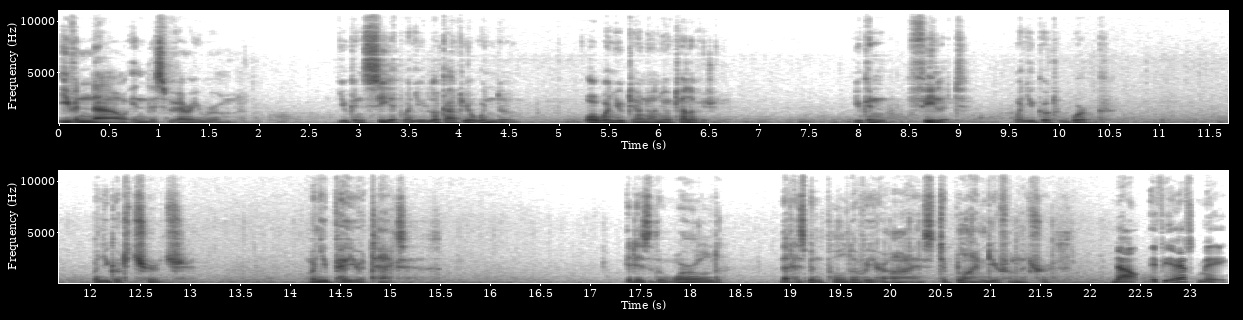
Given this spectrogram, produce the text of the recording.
Even now, in this very room. You can see it when you look out your window or when you turn on your television. You can feel it when you go to work, when you go to church, when you pay your taxes. It is the world that has been pulled over your eyes to blind you from the truth. Now, if you ask me,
